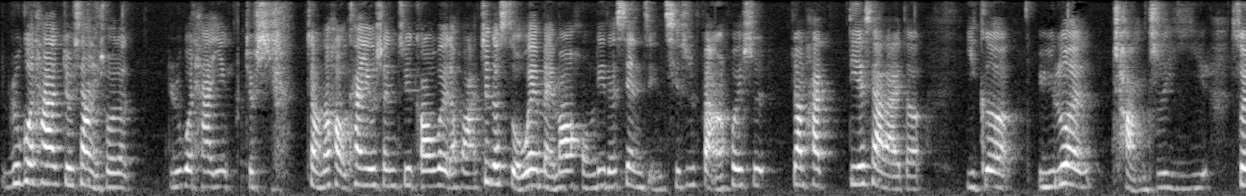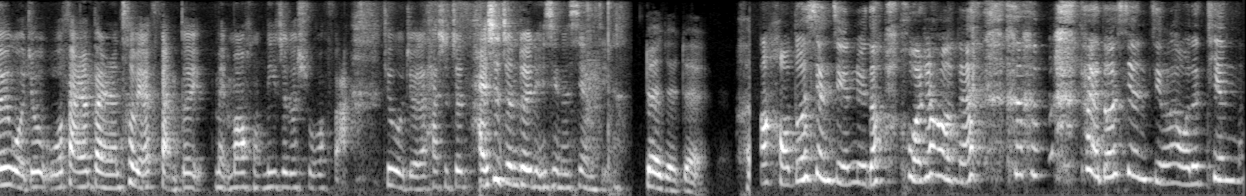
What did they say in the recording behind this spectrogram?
如果她就像你说的，如果她因就是 长得好看又身居高位的话，这个所谓美貌红利的陷阱，其实反而会是让她跌下来的一个舆论。场之一，所以我就我反正本人特别反对美貌红利这个说法，就我觉得它是针还是针对女性的陷阱。对对对，啊，好多陷阱，女的活着好难，太多陷阱了，我的天呐。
